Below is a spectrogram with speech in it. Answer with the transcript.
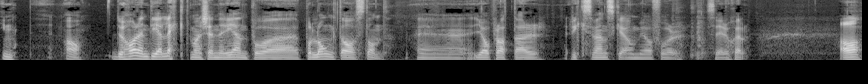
in, ja, du har en dialekt man känner igen på, på långt avstånd. Eh, jag pratar rikssvenska om jag får säga det själv. Ja,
